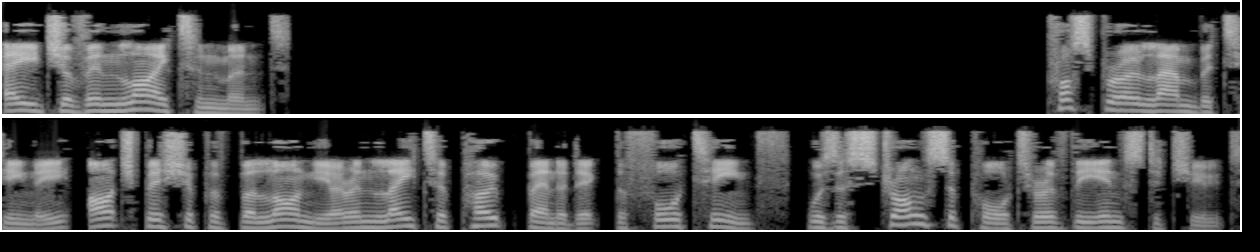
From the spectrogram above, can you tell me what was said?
Age of Enlightenment Prospero Lambertini, Archbishop of Bologna and later Pope Benedict XIV, was a strong supporter of the institute.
